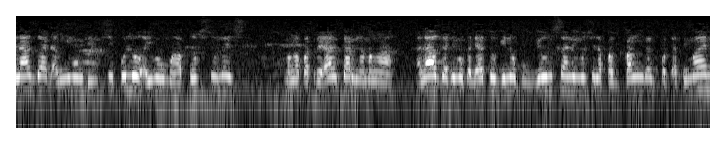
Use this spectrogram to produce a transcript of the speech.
alagad, ang imong disipulo, ang imong mga apostoles, mga patriarkar nga mga alagad nimo kaniadto Ginoo kung giunsa nimo sila pagpanggag pagatiman.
